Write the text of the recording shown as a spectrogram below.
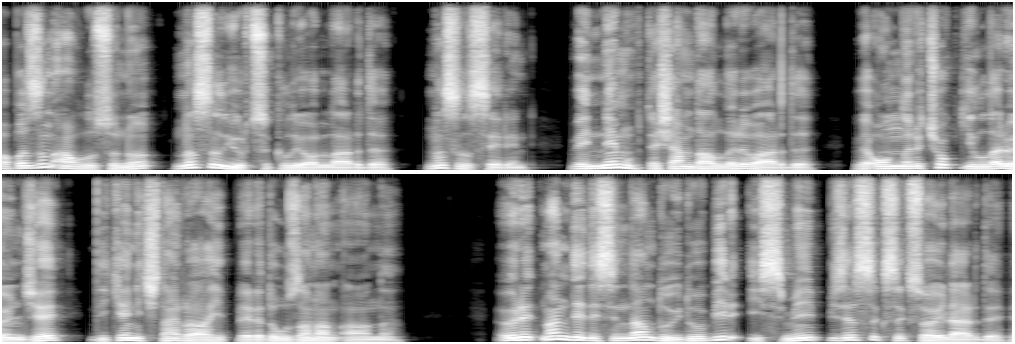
Papazın avlusunu nasıl yurt sıkılıyorlardı, nasıl serin ve ne muhteşem dalları vardı ve onları çok yıllar önce diken içten rahiplere de uzanan anı. Öğretmen dedesinden duyduğu bir ismi bize sık sık söylerdi.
